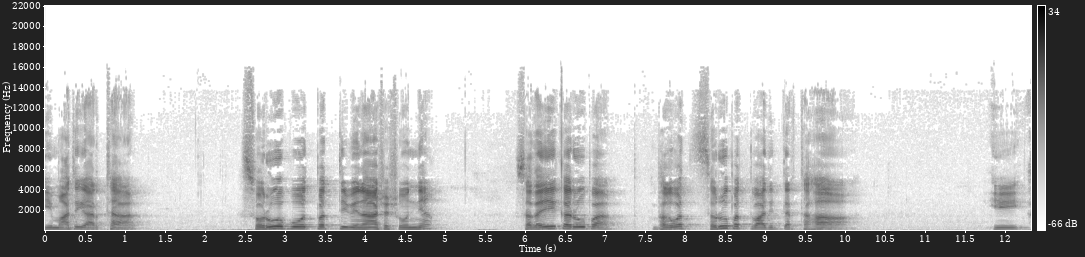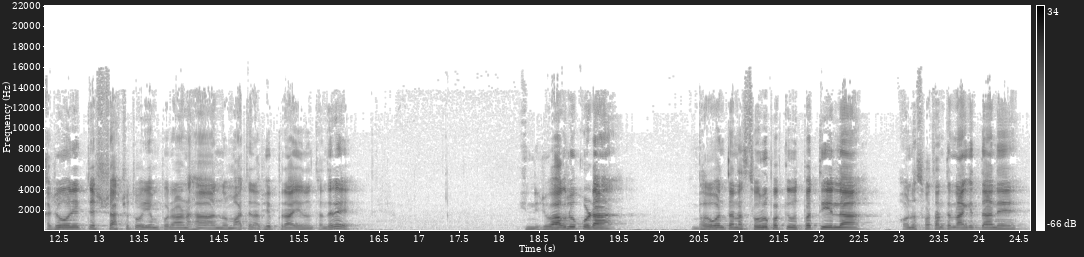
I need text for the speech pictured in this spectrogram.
ಈ ಮಾತಿಗೆ ಅರ್ಥ ಸ್ವರೂಪೋತ್ಪತ್ತಿ ವಿನಾಶ ಶೂನ್ಯ ಸದೈಕರೂಪ ಭಗವತ್ ಸ್ವರೂಪತ್ವಾದಿತ್ಯರ್ಥ. ಈ ಅಜೋನಿತ್ಯ ಶಾಶ್ವತೋ ಎಂ ಪುರಾಣ ಅನ್ನೋ ಮಾತಿನ ಅಭಿಪ್ರಾಯ ಏನು ಅಂತಂದರೆ ನಿಜವಾಗಲೂ ಕೂಡ ಭಗವಂತನ ಸ್ವರೂಪಕ್ಕೆ ಉತ್ಪತ್ತಿ ಇಲ್ಲ, ಅವನು ಸ್ವತಂತ್ರನಾಗಿದ್ದಾನೆ,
